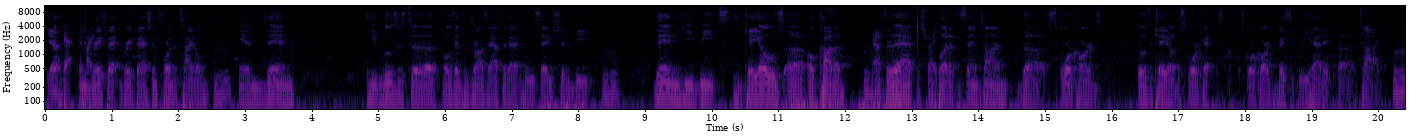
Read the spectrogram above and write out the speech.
Yeah, Bat in fight. Mm-hmm. a great fa- great fashion for the title, and then he loses to Jose Pedraza after that, who we said he should have beat. Mm-hmm. Then he beats he KOs uh, Okada after that. Mm-hmm. That's right. But at the same time, the scorecards, it was a KO. The score ca- scorecards basically had it uh, tied, Mm-hmm.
